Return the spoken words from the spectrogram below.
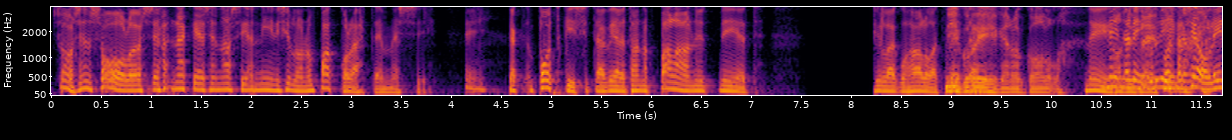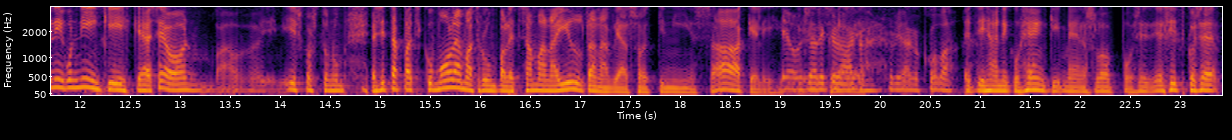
Se on sen soolo, jos se näkee sen asian niin, niin silloin on pakko lähteä messiin. Ei. Ja potkii sitä vielä, että anna palaa nyt niin, että sillä kun haluat Niin kuin riihikerron koululla. Niin. Niin, no niin, kuin Koska se oli niin, kuin niin kiihkeä, se on äh, iskostunut. Ja sitä paitsi kun molemmat rumpalit samana iltana vielä soitti niin saakeli hyvin, Joo, se oli kyllä aika, oli aika kova. Että ihan niin kuin henki meinas loppuu. Sit- Ja sitten kun se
